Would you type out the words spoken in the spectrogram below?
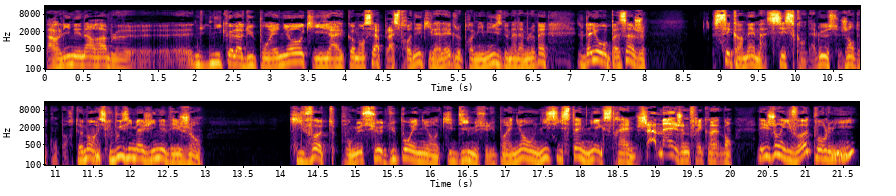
par l'inénarrable euh, Nicolas Dupont-Aignan qui a commencé à plastronner qu'il allait être le Premier ministre de Madame Le Pen. D'ailleurs, au passage, c'est quand même assez scandaleux ce genre de comportement. Est-ce que vous imaginez des gens qui votent pour Monsieur Dupont-Aignan, qui dit Monsieur Dupont-Aignan, ni système ni extrême, jamais je ne ferai quand. Bon, les gens ils votent pour lui,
